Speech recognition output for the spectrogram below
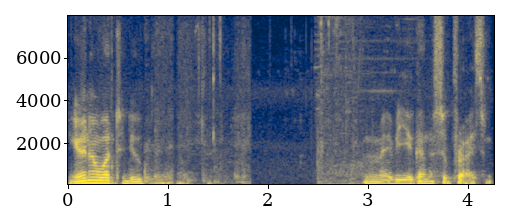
You know what to do. Maybe you're gonna surprise me.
